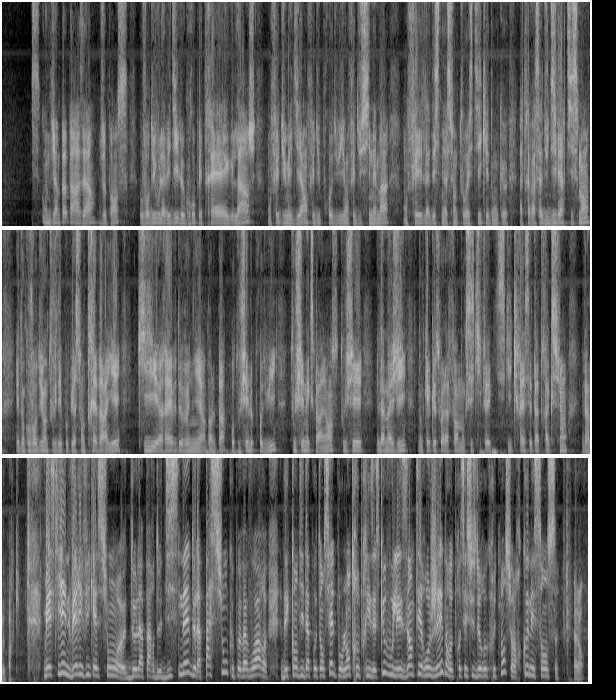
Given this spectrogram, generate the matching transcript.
on ne vient pas par hasard, je pense. Aujourd'hui, vous l'avez dit, le groupe est très large. On fait du média, on fait du produit, on fait du cinéma, on fait de la destination touristique et donc euh, à travers ça du divertissement. Et donc aujourd'hui, on touche des populations très variées qui rêvent de venir dans le parc pour toucher le produit, toucher une expérience, toucher la magie, donc quelle que soit la forme. Donc c'est ce qui fait, ce qui crée cette attraction vers le parc. Mais est-ce qu'il y a une vérification euh, de la part de Disney de la passion que peuvent avoir euh, des candidats potentiels pour l'entreprise? Est-ce que vous les interrogez dans votre processus de recrutement sur leurs connaissances Alors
